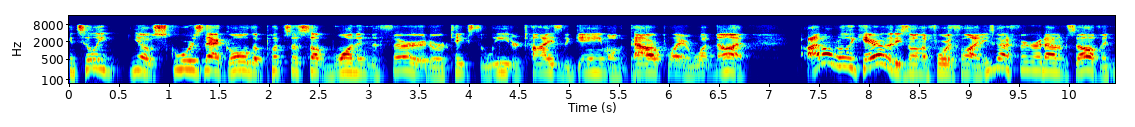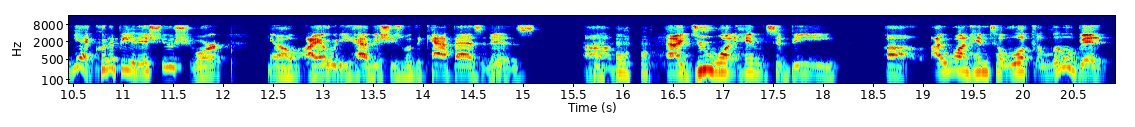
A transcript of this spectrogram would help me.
until he, you know, scores that goal that puts us up one in the third, or takes the lead, or ties the game on the power play or whatnot, I don't really care that he's on the fourth line. He's got to figure it out himself. And yeah, could it be an issue? Sure. You know, I already have issues with the cap as it is. Um, and I do want him to be, uh, I want him to look a little bit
